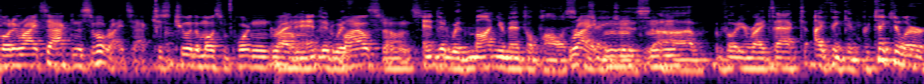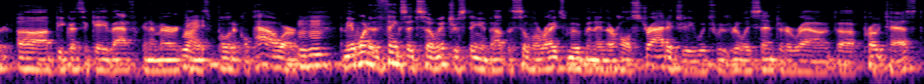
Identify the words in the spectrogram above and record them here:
Voting Rights Act and the Civil Rights Act, just two of the most important right. um, ended with, milestones. Ended with monumental policy right. Mm-hmm. changes. Mm-hmm, mm-hmm. Uh, Voting Rights Act, I think, in particular, uh, because it gave African Americans right. political power. Mm-hmm. I mean, one of the things that's so interesting about the civil rights movement and their whole strategy, which was really centered around uh, protest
